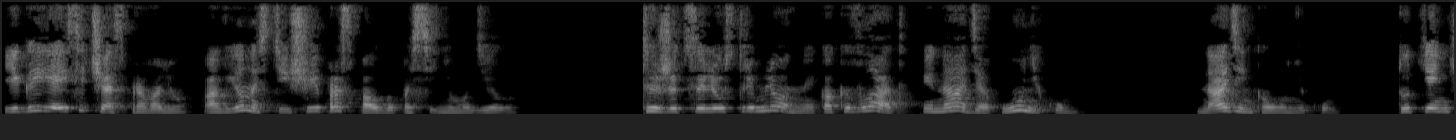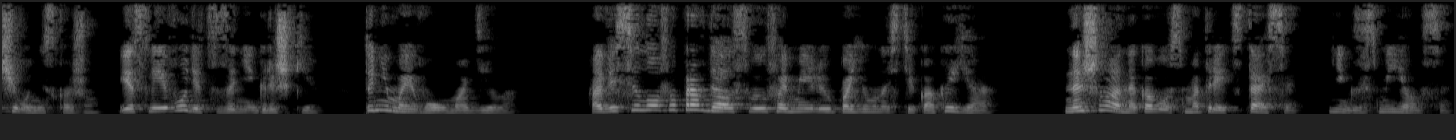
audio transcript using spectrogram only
ЕГЭ я и сейчас провалю, а в юности еще и проспал бы по синему делу. Ты же целеустремленный, как и Влад, и Надя, уникум. Наденька уникум. Тут я ничего не скажу. Если и водятся за ней грешки, то не моего ума дело. А Веселов оправдал свою фамилию по юности, как и я. Нашла на кого смотреть, Стася. Ник засмеялся.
